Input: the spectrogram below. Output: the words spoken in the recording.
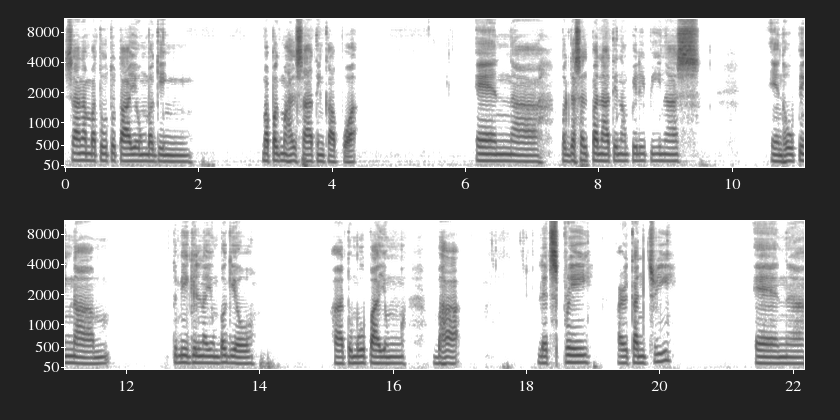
sana matuto tayong maging mapagmahal sa ating kapwa. And ah, pagdasal pa natin ang Pilipinas and hoping na tumigil na yung bagyo at tumupa yung baha let's pray our country and uh,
